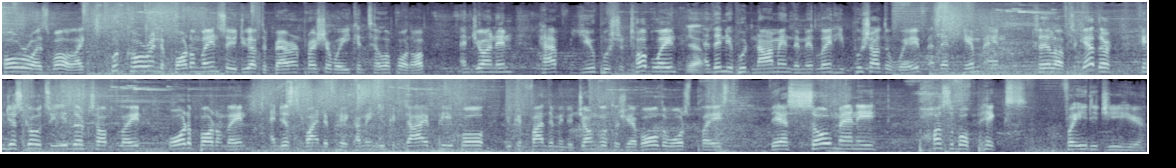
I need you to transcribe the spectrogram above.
Koro as well. Like, put Koro in the bottom lane so you do have the Baron pressure where he can teleport up and join in. Have U push the top lane, Yeah. and then you put NaMei in the mid lane. He push out the wave, and then him and Clearlove together can just go to either top lane or the bottom lane and just find a pick. I mean, you can dive people. You can find them in the jungle because you have all the wards placed. There are so many possible picks for EDG here.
